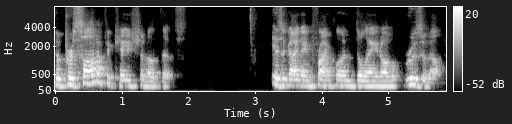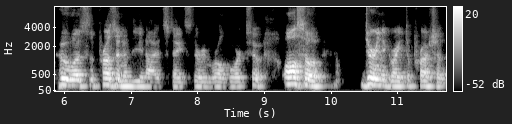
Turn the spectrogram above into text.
the personification of this is a guy named Franklin Delano Roosevelt, who was the president of the United States during World War II, also during the Great Depression.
